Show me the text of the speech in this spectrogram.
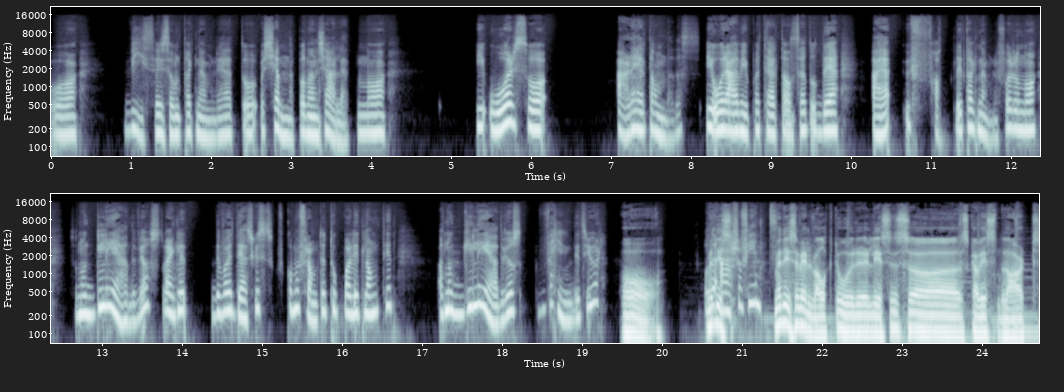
og viser liksom takknemlighet, og, og kjenner på den kjærligheten, og i år så er det helt annerledes. I år er vi på et helt annet sted, og det er jeg ufattelig takknemlig for, og nå så nå gleder vi oss. Det var, egentlig, det var jo det jeg skulle komme fram til, det tok bare litt lang tid. At nå gleder vi oss veldig til jul. Åh. Og med det disse- er så fint. Med disse velvalgte ord, Lise, så skal vi snart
